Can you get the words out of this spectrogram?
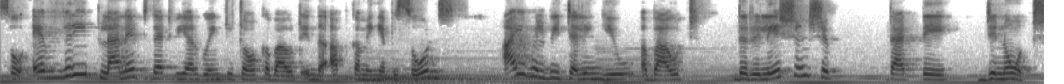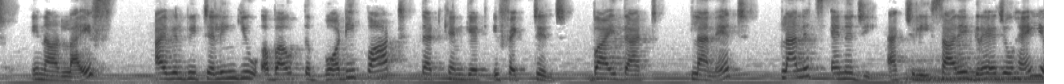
So, every planet that we are going to talk about in the upcoming episodes, I will be telling you about the relationship that they denote in our life. I will be telling you about the body part that can get affected by that planet. Planet's energy, actually, सारे ग्रह जो हैं ये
